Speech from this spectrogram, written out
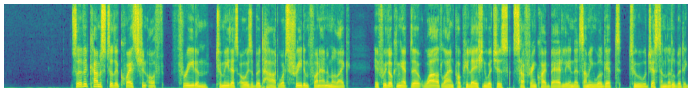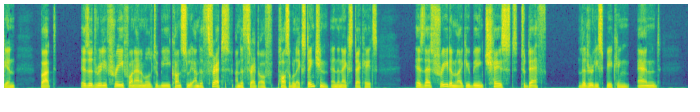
So, if it comes to the question of freedom, to me, that's always a bit hard. What's freedom for an animal? Like, if we're looking at the wild lion population, which is suffering quite badly, and that's something we'll get to just in a little bit again, but is it really free for an animal to be constantly under threat, under threat of possible extinction in the next decades? Is that freedom like you're being chased to death, literally speaking, and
